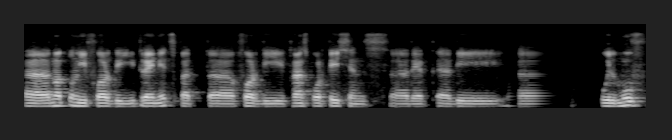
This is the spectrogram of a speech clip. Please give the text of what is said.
not only for the drainage, but uh, for the transportations uh, that they will move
